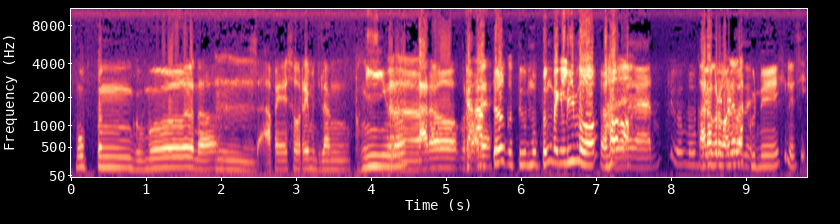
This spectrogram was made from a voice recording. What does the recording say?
mubeng gumul to. Hmm. Apa ya, sore menjelang bengi ngono Eh, karo Kak Abdul kudu mubeng peng limo Oh. Iya kan karo ngrungokne lagune iki lho sih.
